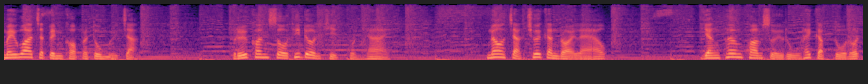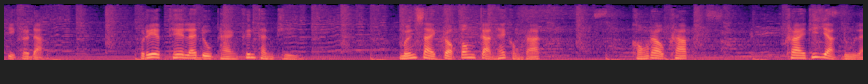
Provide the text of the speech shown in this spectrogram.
ไม่ว่าจะเป็นขอบประตูมือจับหรือคอนโซลที่โดนขีดข่วนง่าย นอกจากช่วยกันรอยแล้ว ยังเพิ่มความสวยหรูให้กับตัวรถอีกระดับ เรียบเท่และดูแพงขึ้นทันที เหมือนใส่กรอบป้องกันให้ของรัก ของเราครับ ใครที่อยากดูแล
